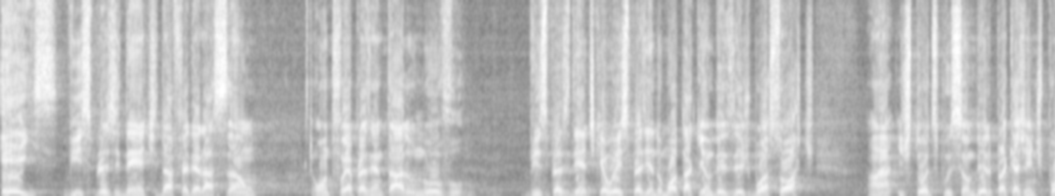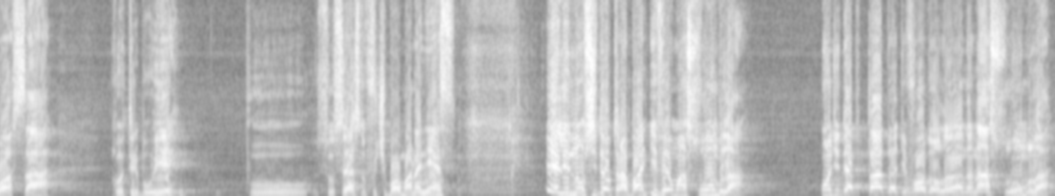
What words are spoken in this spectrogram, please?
ex-vice-presidente da federação, ontem foi apresentado o novo vice-presidente, que é o ex-presidente do Mota, aqui um desejo boa sorte, ah, estou à disposição dele para que a gente possa contribuir para o sucesso do futebol maranhense. Ele não se deu trabalho de ver uma súmula, onde o deputado Edvaldo Holanda, na súmula,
